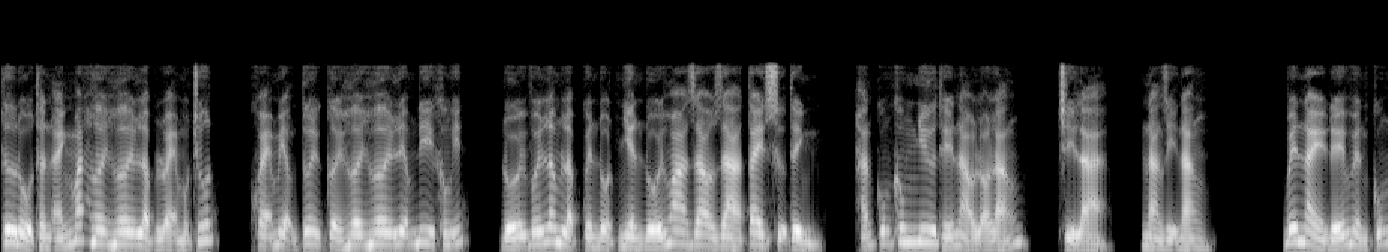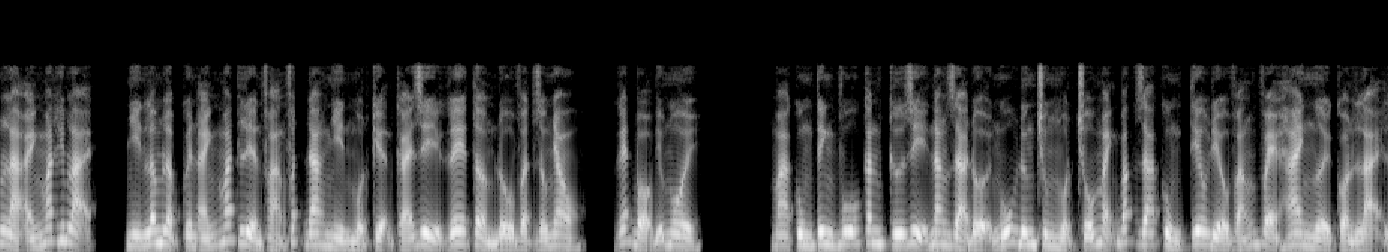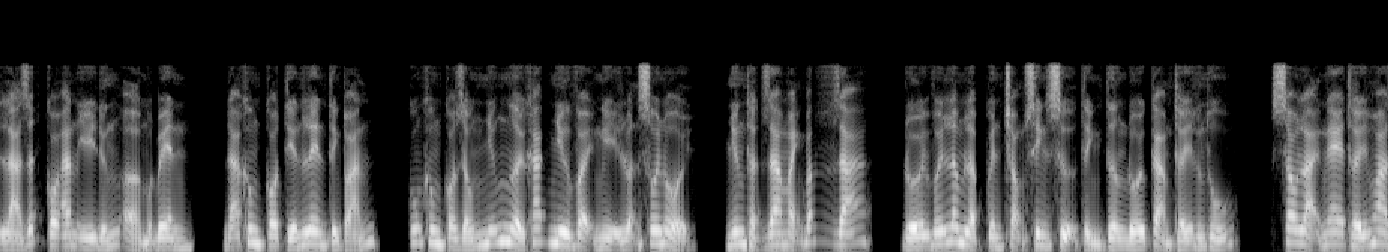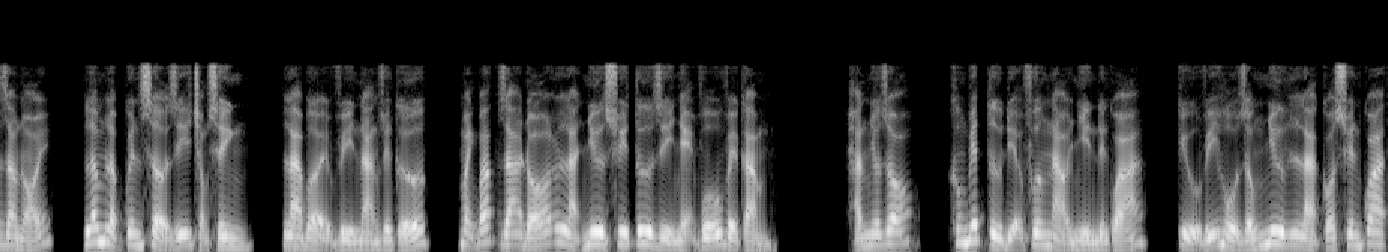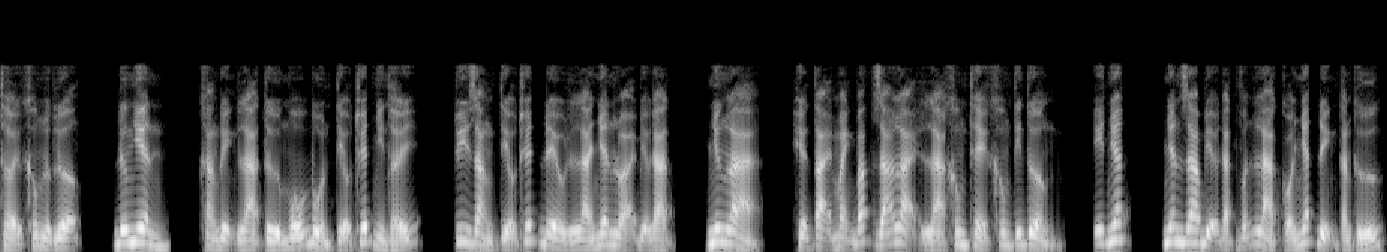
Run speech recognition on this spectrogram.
Tư đổ thần ánh mắt hơi hơi lập lòe một chút, khỏe miệng tươi cười hơi hơi liệm đi không ít, đối với Lâm Lập Quyên đột nhiên đối hoa giao ra tay sự tình, hắn cũng không như thế nào lo lắng, chỉ là, nàng dị năng. Bên này đế huyền cũng là ánh mắt híp lại, nhìn Lâm Lập Quyên ánh mắt liền phảng phất đang nhìn một kiện cái gì ghê tởm đồ vật giống nhau, ghét bỏ biểu môi. Mà cùng tinh vũ căn cứ dị năng giả đội ngũ đứng chung một chỗ mạnh bắc giã cùng tiêu điều vắng vẻ hai người còn lại là rất có an ý đứng ở một bên, đã không có tiến lên tính toán, cũng không có giống những người khác như vậy nghị luận sôi nổi, nhưng thật ra mạnh bắc giã, đối với lâm lập quyền trọng sinh sự tình tương đối cảm thấy hứng thú. Sau lại nghe thấy hoa giao nói, lâm lập quyền sở dĩ trọng sinh, là bởi vì nàng duyên cớ, mạnh bắc giã đó là như suy tư gì nhẹ vỗ về cảm. Hắn nhớ rõ, không biết từ địa phương nào nhìn đến quá, cửu vĩ hồ giống như là có xuyên qua thời không lực lượng, đương nhiên, khẳng định là từ mỗ bổn tiểu thuyết nhìn thấy, tuy rằng tiểu thuyết đều là nhân loại biểu đạt, nhưng là, hiện tại mạnh bắc giã lại là không thể không tin tưởng, ít nhất, nhân gia biểu đặt vẫn là có nhất định căn cứ.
